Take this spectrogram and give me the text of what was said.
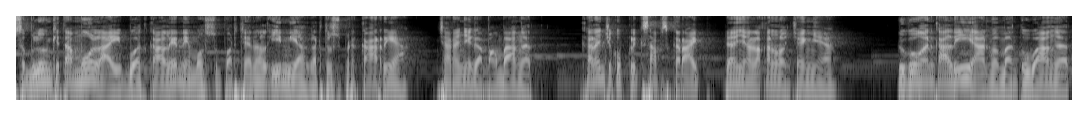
Sebelum kita mulai, buat kalian yang mau support channel ini agar terus berkarya, caranya gampang banget. Kalian cukup klik subscribe dan nyalakan loncengnya. Dukungan kalian membantu banget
